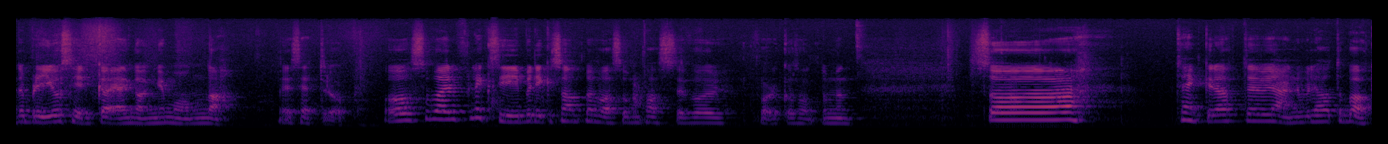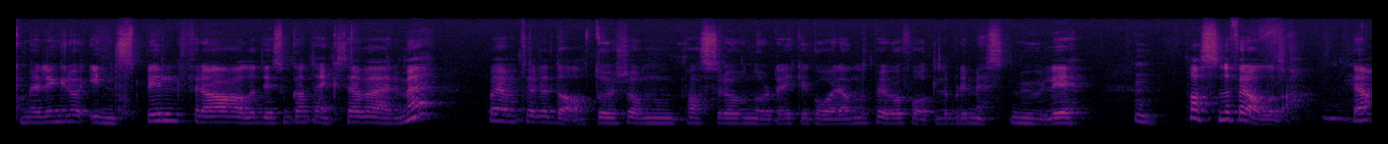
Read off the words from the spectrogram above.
Det blir jo ca. én gang i måneden, da. Vi setter opp. Og så være fleksibel ikke sant, med hva som passer for folk og sånt. Men så tenker jeg at jeg gjerne vil ha tilbakemeldinger og innspill fra alle de som kan tenke seg å være med på eventuelle datoer som passer, og når det ikke går an. Og prøve å få til å bli mest mulig Mm. passende for alle, da. Ja.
